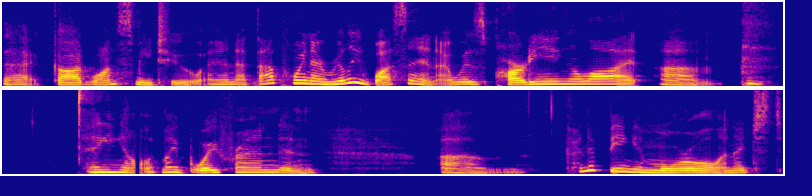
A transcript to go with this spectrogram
that God wants me to. And at that point, I really wasn't. I was partying a lot, um, hanging out with my boyfriend, and um, kind of being immoral. And I just,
